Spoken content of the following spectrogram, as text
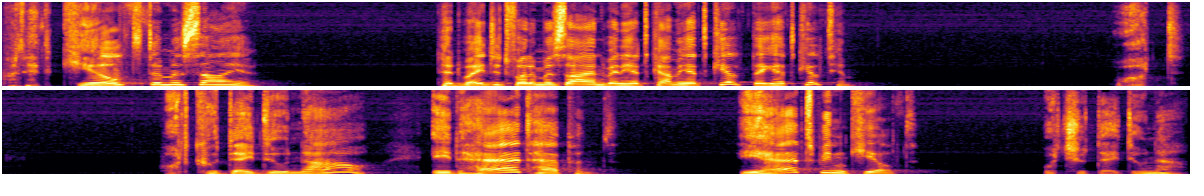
but had killed the Messiah? Had waited for the Messiah, and when he had come, he had killed, they had killed him. What? What could they do now? It had happened. He had been killed. What should they do now?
